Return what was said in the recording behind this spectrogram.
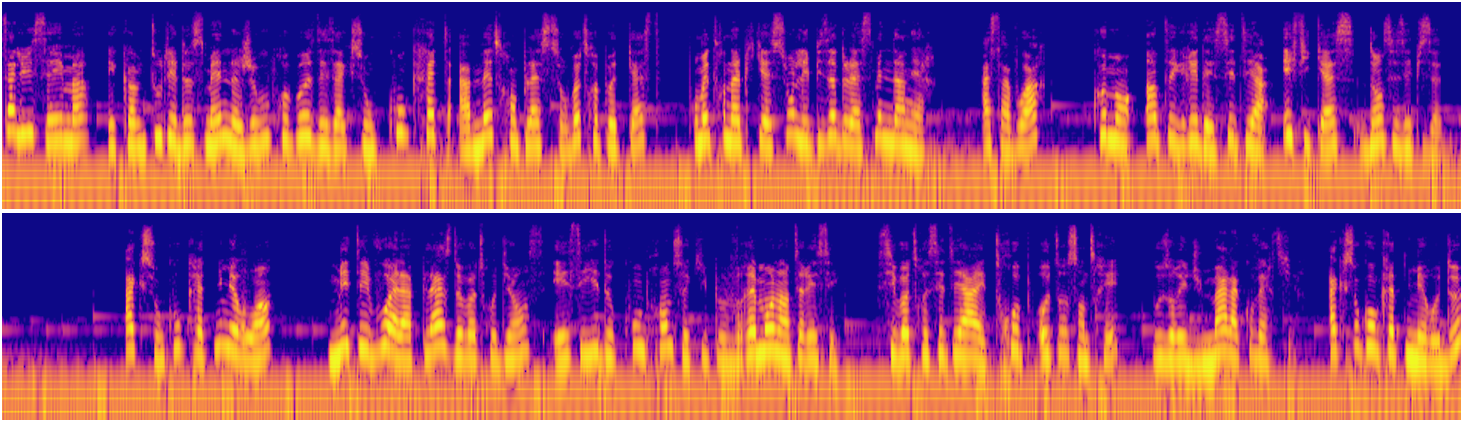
Salut, c'est Emma et comme toutes les deux semaines, je vous propose des actions concrètes à mettre en place sur votre podcast pour mettre en application l'épisode de la semaine dernière, à savoir comment intégrer des CTA efficaces dans ces épisodes. Action concrète numéro 1, mettez-vous à la place de votre audience et essayez de comprendre ce qui peut vraiment l'intéresser. Si votre CTA est trop auto-centré, vous aurez du mal à convertir. Action concrète numéro 2,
